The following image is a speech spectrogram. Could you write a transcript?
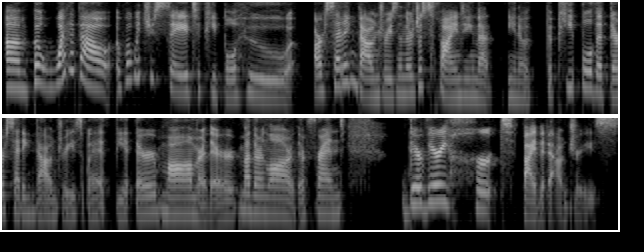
Um, but what about what would you say to people who are setting boundaries and they're just finding that you know the people that they're setting boundaries with, be it their mom or their mother-in-law or their friend, they're very hurt by the boundaries.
